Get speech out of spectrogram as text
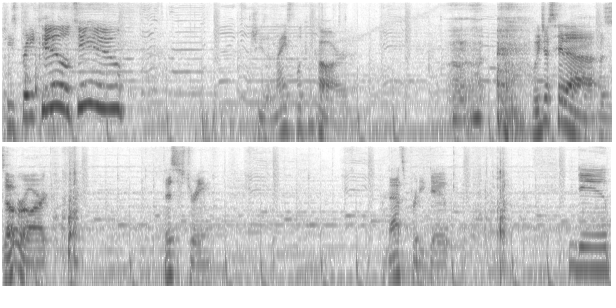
She's pretty cool, too. She's a nice looking card. we just hit a, a Zoroark this stream. That's pretty dope. Dope.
